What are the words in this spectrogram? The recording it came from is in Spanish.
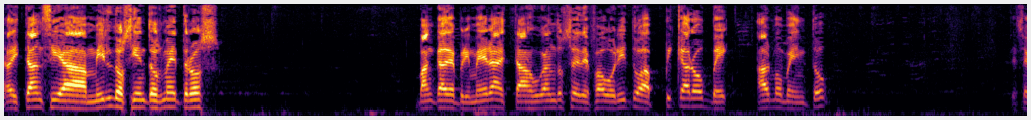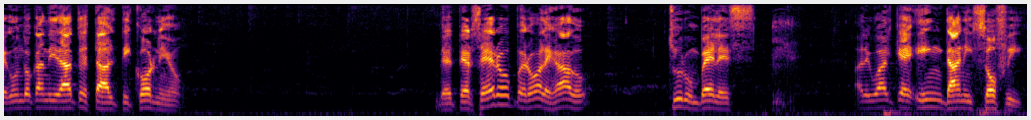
A distancia 1200 metros. Banca de primera está jugándose de favorito a Pícaro Beck al momento. El segundo candidato está Alticornio. De tercero, pero alejado, Churumbeles. Al igual que In Dani Sofi.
